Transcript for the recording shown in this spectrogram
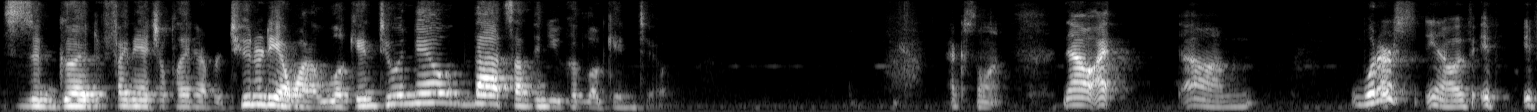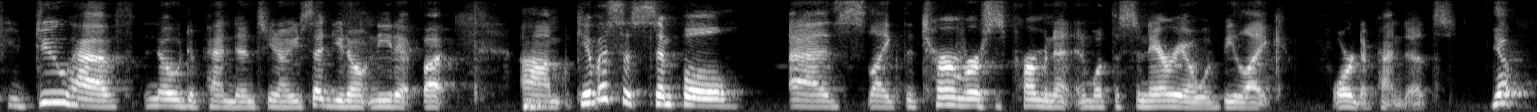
This is a good financial planning opportunity. I want to look into it now. That's something you could look into. Excellent. Now, I, um, what are you know if if if you do have no dependents, you know, you said you don't need it, but um, give us a simple as like the term versus permanent and what the scenario would be like for dependents. Yep.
